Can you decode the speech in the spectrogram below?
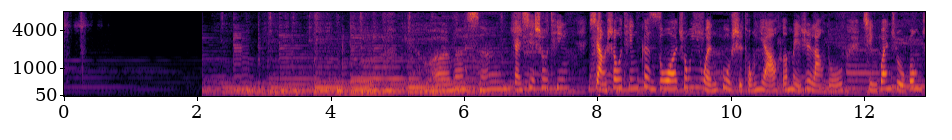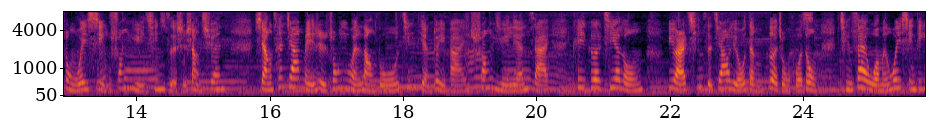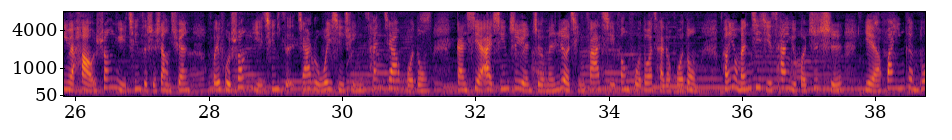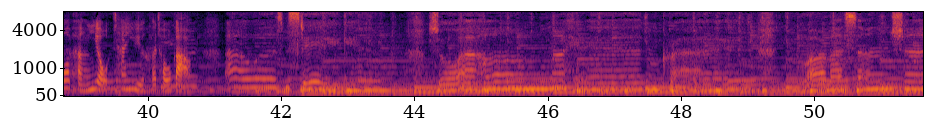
感谢收听。想收听更多中英文故事、童谣和每日朗读，请关注公众微信“双语亲子时尚圈”。想参加每日中英文朗读、经典对白、双语连载、K 歌接龙、育儿亲子交流等各种活动，请在我们微信订阅号“双语亲子时尚圈”回复“双语亲子”加入微信群参加活动。感谢爱心志愿者们热情发起丰富多彩的活动，朋友们积极参与和支持。也欢迎更多朋友参与和投稿。I was mistaken, so I hung my head and cried. You are my sunshine.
